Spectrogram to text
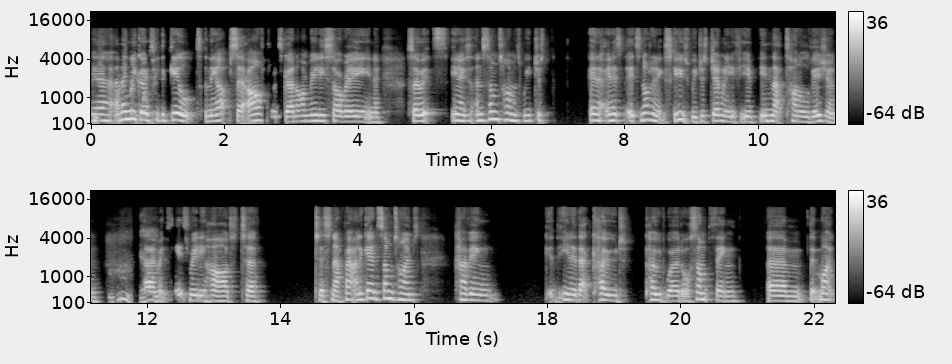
Yeah, and then you go through the guilt and the upset yeah. afterwards, going, oh, "I'm really sorry," you know. So it's you know, and sometimes we just, and, and it's it's not an excuse. We just generally, if you're in that tunnel vision, mm-hmm. yeah. um, it's it's really hard to to snap out. And again, sometimes having, you know, that code code word or something um, that might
